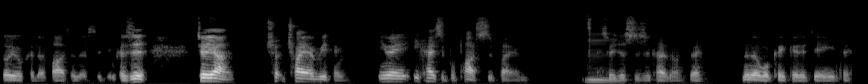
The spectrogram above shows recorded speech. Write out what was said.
都有可能发生的事情。可是这样。Try try everything，因为一开始不怕失败，嗯，所以就试试看嘛。对，那是我可以给的建议。对，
